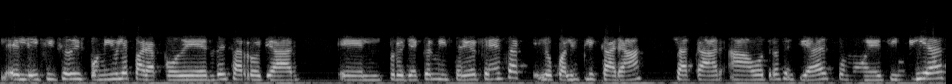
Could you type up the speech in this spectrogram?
el edificio disponible para poder desarrollar el proyecto del Ministerio de Defensa, lo cual implicará sacar a otras entidades como es Invías,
